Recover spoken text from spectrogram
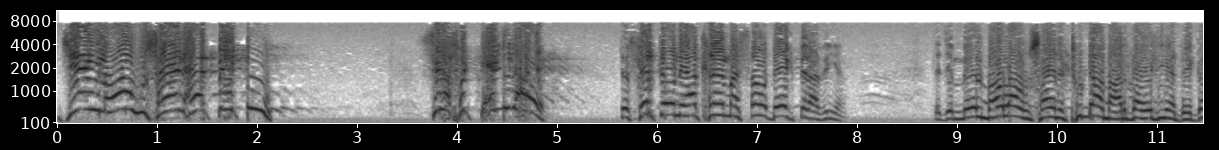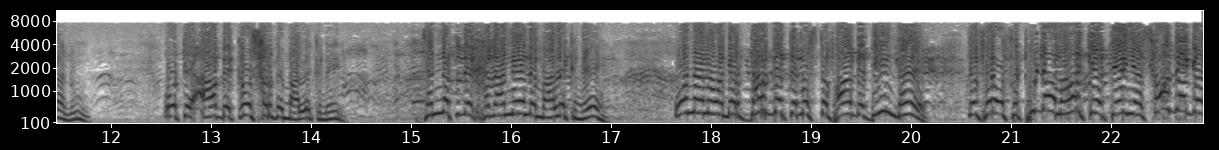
جی امام حسین ہے پیٹو، صرف ٹھنڈ ہے۔ تو پھر تو انہیں آخنا میں سو دیکھ تیرا دیا ہاں۔ تو جی میل مولا حسین ٹھڈا مارتا یہ دیگا وہ تو آب کوسر دے مالک نے، جنت دے خزانے دے مالک نے انہوں اگر درد مستفا دے دین دے تو پھر اس ٹھڈا مار کے تیریا سو دے گا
